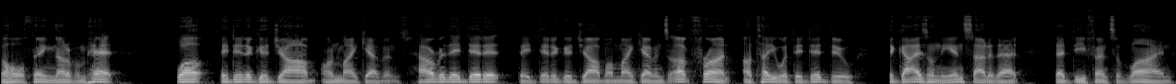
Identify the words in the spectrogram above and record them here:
the whole thing. None of them hit. Well, they did a good job on Mike Evans. However, they did it, they did a good job on Mike Evans. Up front, I'll tell you what they did do. The guys on the inside of that that defensive line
